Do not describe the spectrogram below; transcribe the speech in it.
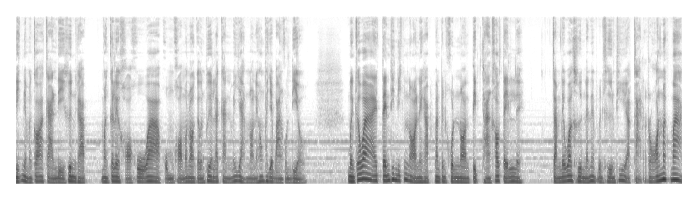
นิกเนี่ยมันก็อาการดีขึ้นครับ มันก็เลยขอครูว่าผมขอมานอนกับเพื่อนๆแล้วกันไม่อยากนอนในห้องพยาบาลคนเดียว เหมือนกับว่าไอ้เต็นท์ที่นิกนอนนะครับ มันเป็นคนนอนติดทางเข้าเต็นท์เลย จำได้ว่าคืนนั้นเนี่ยเป็นคืนที่อากาศร้อนมาก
